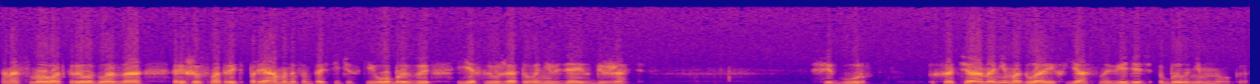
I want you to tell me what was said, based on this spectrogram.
Она снова открыла глаза, решив смотреть прямо на фантастические образы, если уже этого нельзя избежать. Фигур, хотя она не могла их ясно видеть, было немного.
